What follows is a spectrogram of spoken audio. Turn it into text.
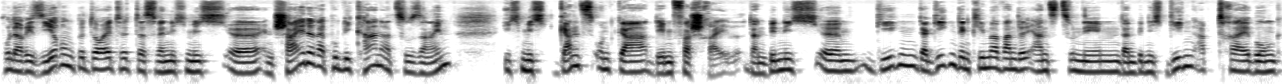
Polarisierung bedeutet, dass wenn ich mich äh, entscheide, Republikaner zu sein, ich mich ganz und gar dem verschreibe. Dann bin ich ähm, gegen, dagegen den Klimawandel ernst zu nehmen, dann bin ich gegen Abtreibung,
